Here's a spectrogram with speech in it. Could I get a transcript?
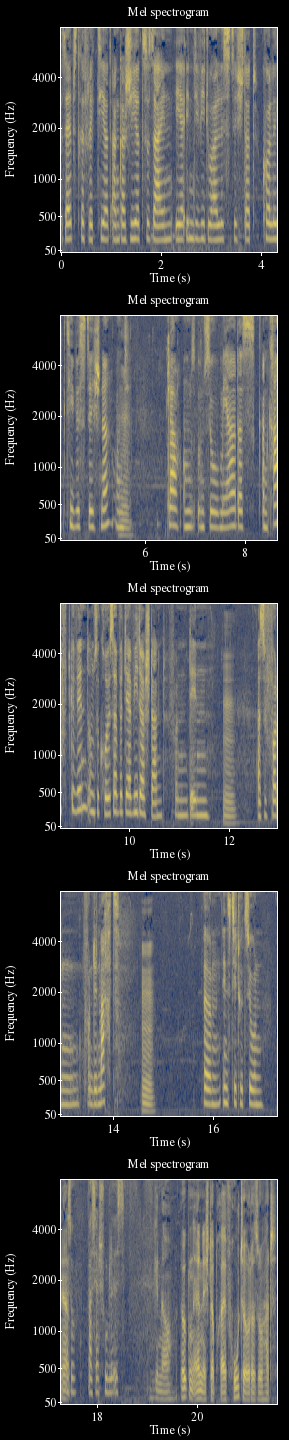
selbstreflektiert, engagiert zu sein, eher individualistisch statt kollektivistisch, ne? Und mhm. klar, um, umso mehr das an Kraft gewinnt, umso größer wird der Widerstand von den, mhm. also von, von den Macht. Mhm ähm, ja. also was ja Schule ist. Genau. Irgendein, ich glaube Ralf Rute oder so hat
